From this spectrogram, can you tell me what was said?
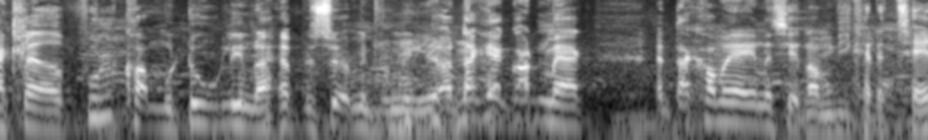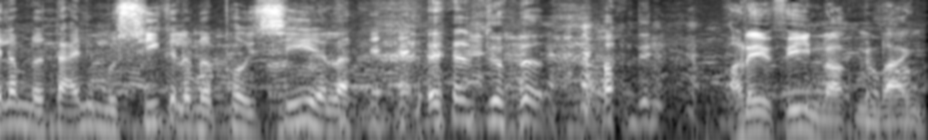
erklæret fuldkommen modulig, når jeg besøger min familie. Og der kan jeg godt mærke, at der kommer jeg ind og siger, men vi kan da tale om noget dejlig musik, eller noget poesi, eller... du ved, og, det, og det er fint nok, min dreng.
